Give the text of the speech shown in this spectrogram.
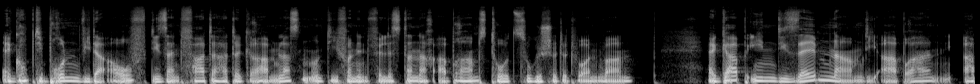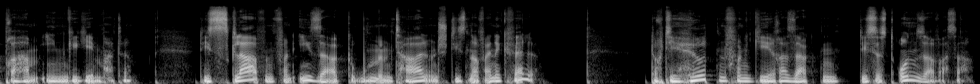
Er grub die Brunnen wieder auf, die sein Vater hatte graben lassen und die von den Philistern nach Abrahams Tod zugeschüttet worden waren. Er gab ihnen dieselben Namen, die Abraham, Abraham ihnen gegeben hatte. Die Sklaven von Isaak gruben im Tal und stießen auf eine Quelle. Doch die Hirten von Gera sagten, dies ist unser Wasser,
